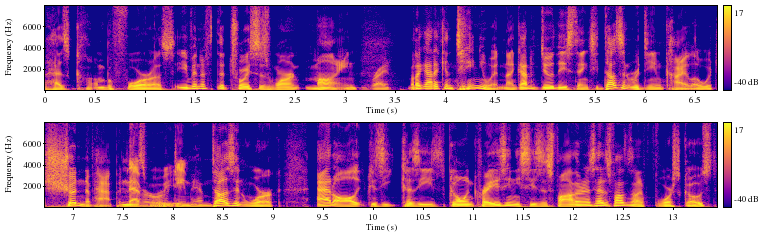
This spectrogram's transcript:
has come before us, even if the choices weren't mine. Right. But I got to continue it and I got to do these things. He doesn't redeem Kylo, which shouldn't have happened. Never movie. redeem It him. Doesn't work at all because he because he's going crazy and he sees his father in his head. His father's not a force ghost.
